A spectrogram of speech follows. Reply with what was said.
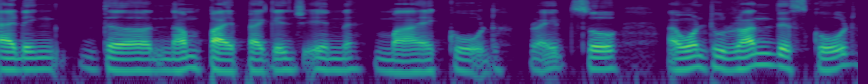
adding the NumPy package in my code, right? So I want to run this code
